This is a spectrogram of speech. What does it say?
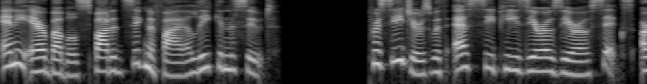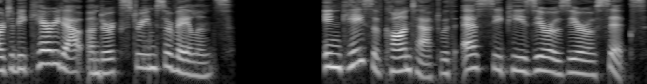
Any air bubbles spotted signify a leak in the suit. Procedures with SCP 006 are to be carried out under extreme surveillance. In case of contact with SCP 006,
